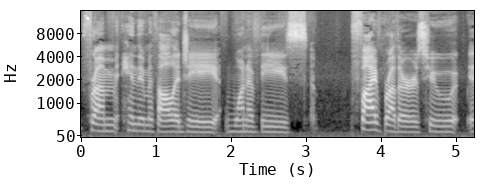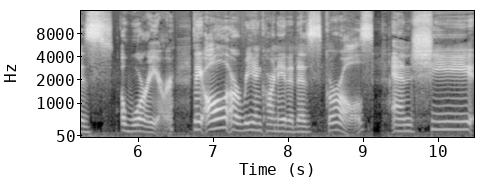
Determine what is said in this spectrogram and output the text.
from Hindu mythology, one of these five brothers who is a warrior. They all are reincarnated as girls and she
